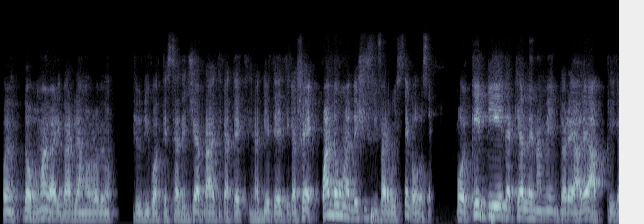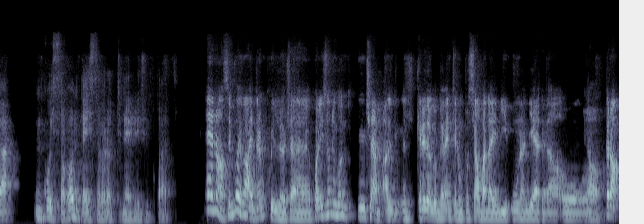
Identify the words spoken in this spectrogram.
poi dopo magari parliamo proprio più di qualche strategia pratica, tecnica, dietetica, cioè quando uno ha deciso di fare queste cose, poi che dieta che allenamento reale applica in questo contesto per ottenere risultati. Eh no, se vuoi vai tranquillo, cioè, quali sono i cioè, credo che ovviamente non possiamo parlare di una dieta o no. però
